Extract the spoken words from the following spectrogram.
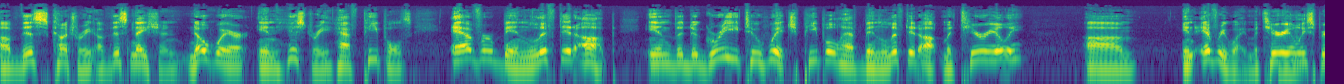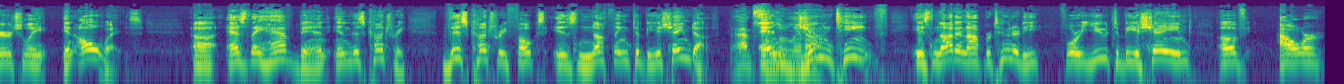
of this country, of this nation, nowhere in history have peoples ever been lifted up in the degree to which people have been lifted up materially, um, in every way, materially, spiritually, in all ways, uh, as they have been in this country. This country, folks, is nothing to be ashamed of. Absolutely and not. Juneteenth is not an opportunity for you to be ashamed of our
